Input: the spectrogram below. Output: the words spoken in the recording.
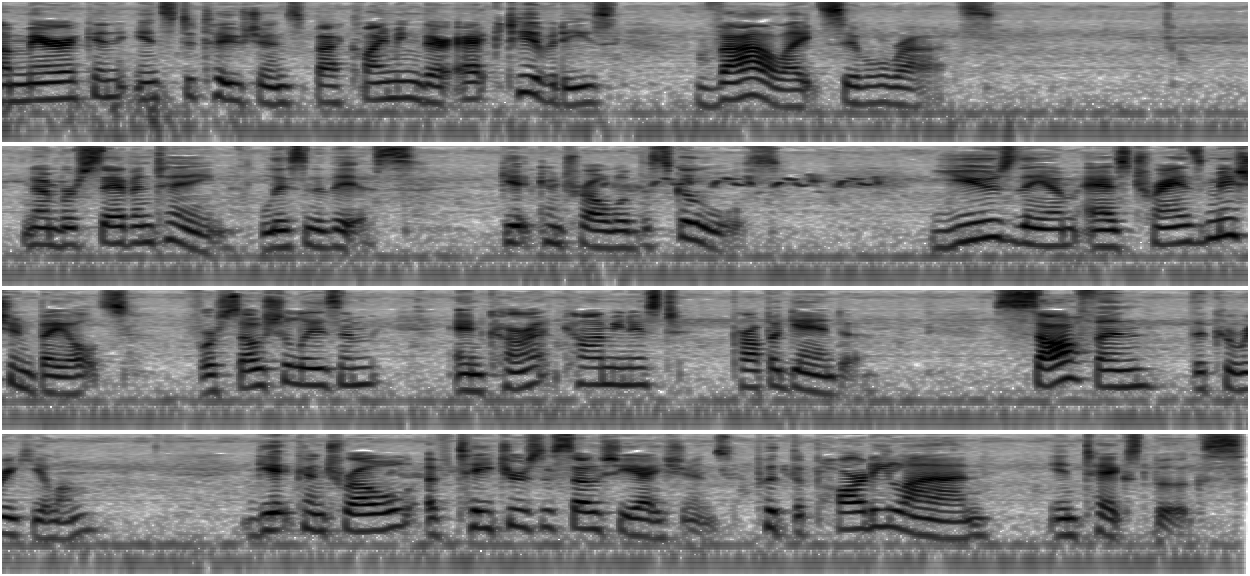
American institutions by claiming their activities violate civil rights. Number 17, listen to this. Get control of the schools. Use them as transmission belts for socialism and current communist propaganda. Soften the curriculum. Get control of teachers' associations. Put the party line in textbooks.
